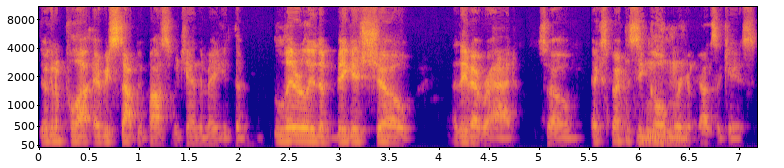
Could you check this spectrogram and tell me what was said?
they're gonna pull out every stop they possibly can to make it the literally the biggest show that they've ever had. So expect to see Goldberg if that's the case.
